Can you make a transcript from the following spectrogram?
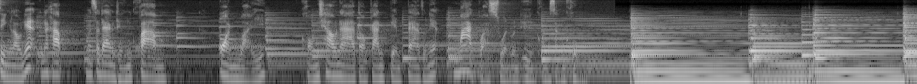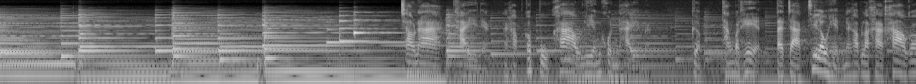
สิ่งเหล่านี้นะครับมันแสดงถึงความอ่อนไหวของชาวนาต่อการเปลี่ยนแปลงตัวเนี้ยมากกว่าส่วนอื่นๆของสังคม ก็ปลูกข้าวเลี้ยงคนไทยมาเกือบทั้งประเทศ แต่จากที่เราเห็นนะครับราคาข้าวก็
